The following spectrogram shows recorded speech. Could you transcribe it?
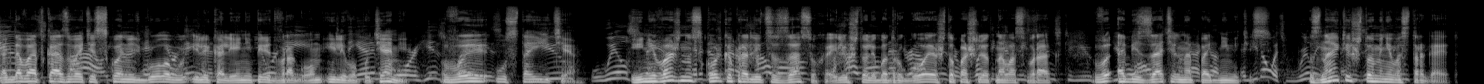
Когда вы отказываетесь склонить голову или колени перед врагом или его путями, вы устоите. И неважно, сколько продлится засуха или что-либо другое, что пошлет на вас враг, вы обязательно подниметесь. Знаете, что меня восторгает?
